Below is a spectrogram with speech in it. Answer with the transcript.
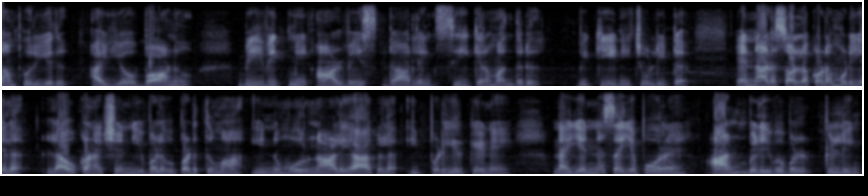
தான் புரியுது. ஐயோ Banu. Be with me always darling சீக்கிரம் வந்துடு. விக்கி நீ சொல்லிட்ட. என்னால் சொல்லக்கூட முடியலை. லவ் கனெக்ஷன் இவ்வளவு படுத்துமா? இன்னும் ஒரு நாளே ஆகலை. இப்படி இருக்கேனே. நான் என்ன செய்ய போகிறேன் அன்பிலீவபிள் கில்லிங்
